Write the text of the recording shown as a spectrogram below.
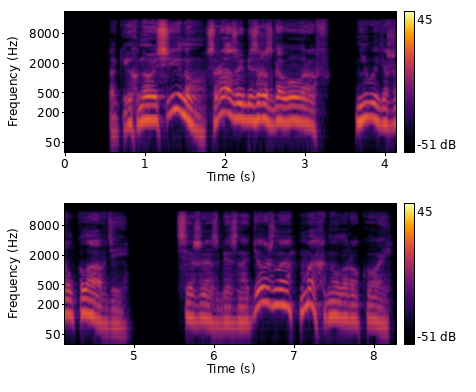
— Таких на осину, сразу и без разговоров, — не выдержал Клавдий. Сижес безнадежно махнул рукой.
